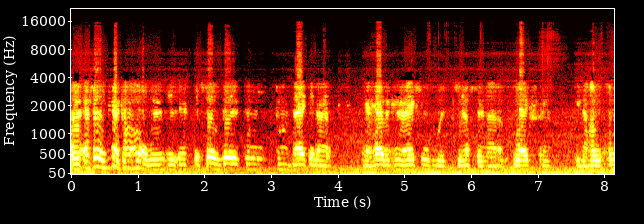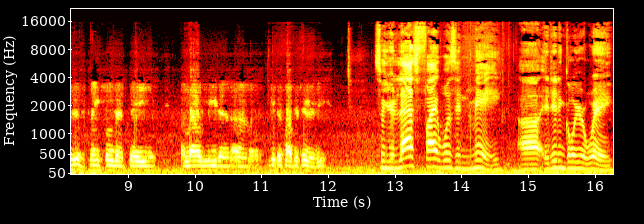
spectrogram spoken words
uh, it feels good coming home, man. It, it, it feels good coming, coming back and, uh, and having interactions with Jeff and uh, Lex. And, you know, I'm, I'm just thankful that they allowed me to uh, get this opportunity. So your last fight was in May. Uh, it didn't go your way,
